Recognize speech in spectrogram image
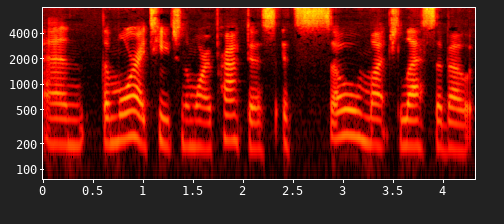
And the more I teach and the more I practice, it's so much less about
